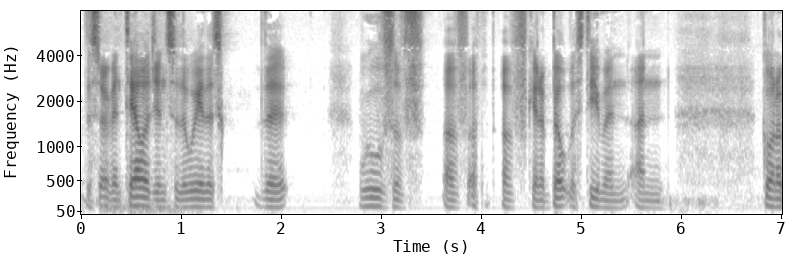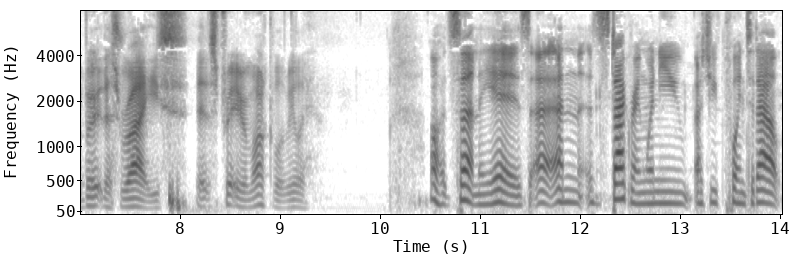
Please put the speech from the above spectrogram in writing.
the sort of intelligence of the way this the Wolves have have, have, have kind of built this team and, and gone about this rise, it's pretty remarkable, really. Oh, it certainly is, uh, and staggering when you, as you've pointed out,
